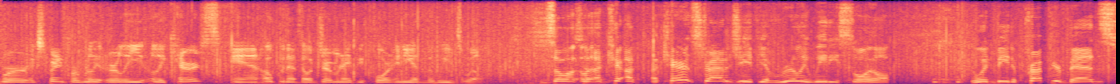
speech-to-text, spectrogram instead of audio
we're experimenting for really early early carrots and hoping that they'll germinate before any of the weeds will. So, so a, a, a carrot strategy, if you have really weedy soil, would be to prep your beds,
